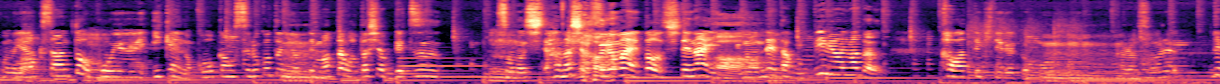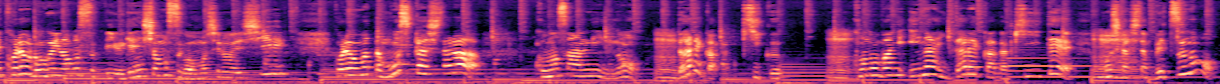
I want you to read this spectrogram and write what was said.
この役さんとこういう意見の交換をすることによってうん。また私は別うん。そのし話をする前としてないので 多分微妙にまた変わってきてると思う。だからそれでこれをログに残すっていう現象もすごい面白いしこれをまたもしかしたらこの3人のうん。誰かが聞く。うん。この場にいない誰かが聞いてうん。もしかしたら別の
